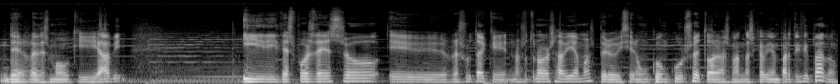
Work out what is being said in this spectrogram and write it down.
de Red Smoke y Avi. Y después de eso, eh, resulta que nosotros no lo sabíamos, pero hicieron un concurso de todas las bandas que habían participado.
